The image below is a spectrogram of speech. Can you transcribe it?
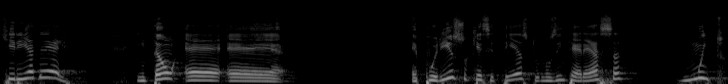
queria dele. Então, é, é, é por isso que esse texto nos interessa muito.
